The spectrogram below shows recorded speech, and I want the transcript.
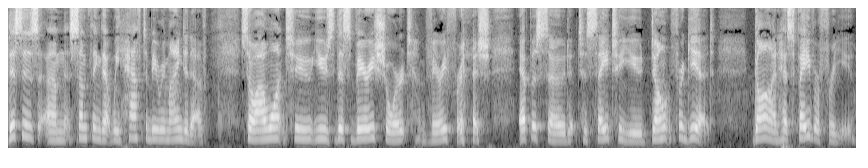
This is um, something that we have to be reminded of. So I want to use this very short, very fresh episode to say to you don't forget God has favor for you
